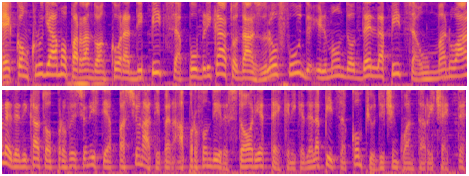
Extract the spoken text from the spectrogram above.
E concludiamo parlando ancora di pizza, pubblicato da Slow Food, Il mondo della pizza, un manuale dedicato a professionisti appassionati per approfondire storie e tecniche della pizza con più di 50 ricette.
